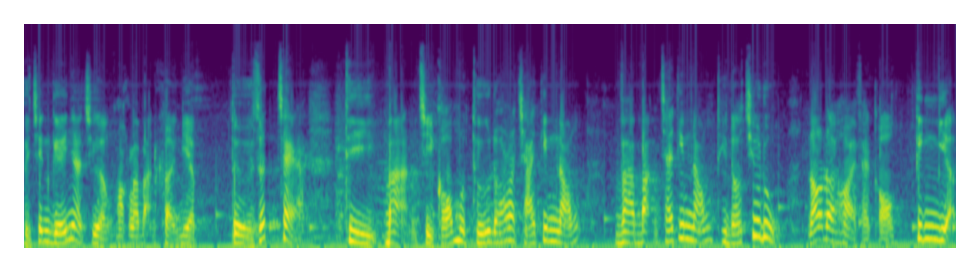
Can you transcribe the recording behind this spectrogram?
từ trên ghế nhà trường hoặc là bạn khởi nghiệp từ rất trẻ thì bạn chỉ có một thứ đó là trái tim nóng. Và bạn trái tim nóng thì nó chưa đủ. Nó đòi hỏi phải có kinh nghiệm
